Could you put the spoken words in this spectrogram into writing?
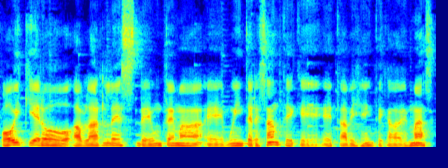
Hoy quiero hablarles de un tema eh, muy interesante que está vigente cada vez más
